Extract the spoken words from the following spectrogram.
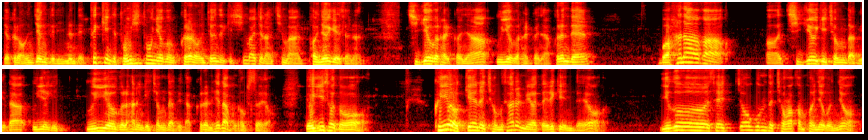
이제 그런 언쟁들이 있는데 특히 이제 동시통역은 그런 언쟁들이 이렇게 심하진 않지만 번역에서는 직역을 할 거냐 의역을 할 거냐 그런데 뭐 하나가 어, 직역이 정답이다 의역이 의역을 하는 게 정답이다 그런 해답은 없어요. 여기서도 그의 어깨에는 정사를 메었다 이렇게 있는데요. 이것의 조금 더 정확한 번역은요.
